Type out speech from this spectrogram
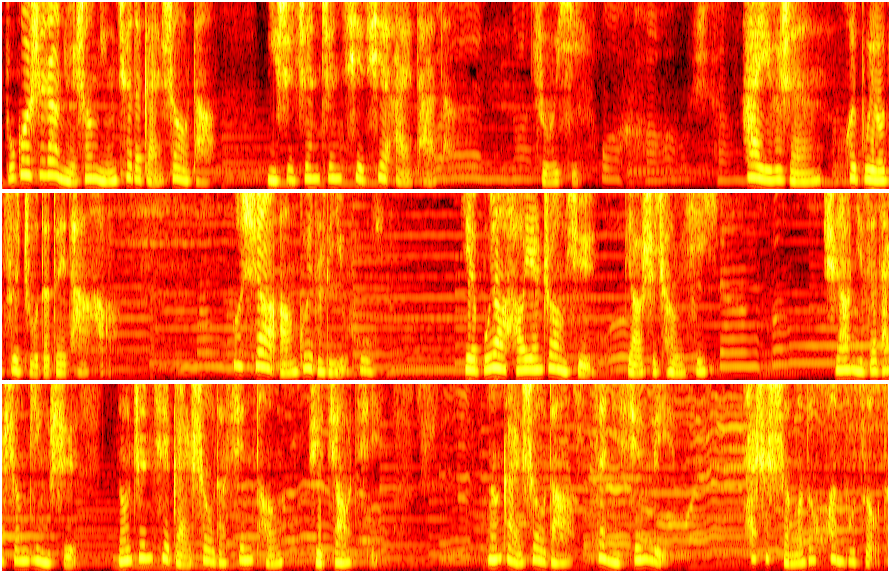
不过是让女生明确的感受到你是真真切切爱她的，足矣。爱一个人会不由自主的对他好，不需要昂贵的礼物，也不用豪言壮语表示诚意，只要你在他生病时能真切感受到心疼与焦急，能感受到在你心里他是什么都换不走的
